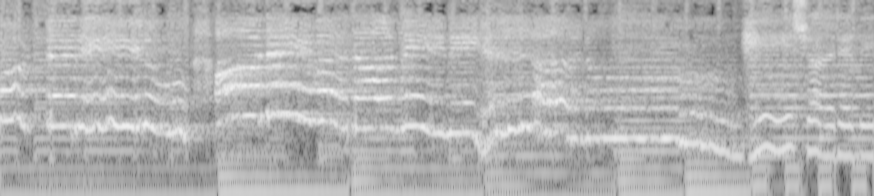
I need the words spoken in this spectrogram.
ಮುಟ್ಟರೇನು ಆ ದೈವದಾನೇನೆ ಎಲ್ಲಾನು. ಹೇ ಶಾರದೆ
